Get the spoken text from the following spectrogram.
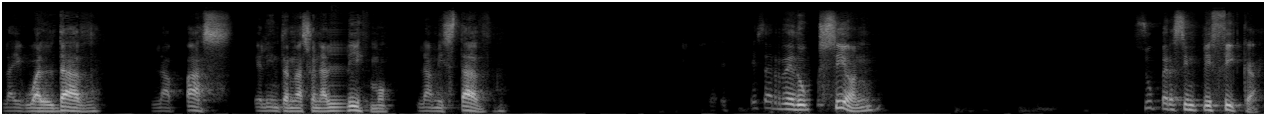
la igualdad, la paz, el internacionalismo, la amistad. Esa reducción super simplifica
